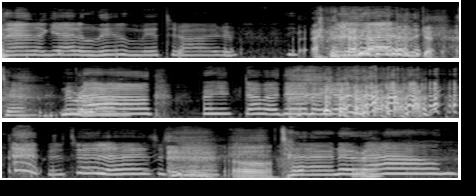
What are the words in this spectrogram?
Then I get a little bit tired. Turn around. Turn around.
